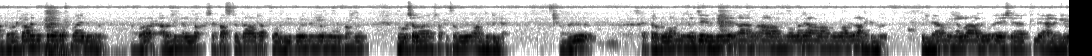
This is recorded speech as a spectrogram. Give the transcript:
അതുകൊണ്ടിട്ടാണ് ഇത് ഇത്രയും പ്രശ്നമായിരിക്കുന്നത് അപ്പോൾ അത് നിങ്ങളുടെ പക്ഷേ ഫസ്റ്റത്തെ ആ ഒരു അപ്പോളജിയിൽ പോലും നിങ്ങൾ നൂറ് സ്വന്തം നൂറ് ശതമാനം സത്യസന്ധത കാണിച്ചിട്ടില്ല. അത് എത്രത്തോളം നിങ്ങൾ ജനുവിന് ആണെന്നുള്ള ഒരാളാണെന്നുള്ളതാണ് കാണിക്കുന്നത്. പിന്നെ നിങ്ങളുടെ ആ ഒരു ഏഷ്യാനെറ്റിലെ അല്ലെങ്കിൽ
